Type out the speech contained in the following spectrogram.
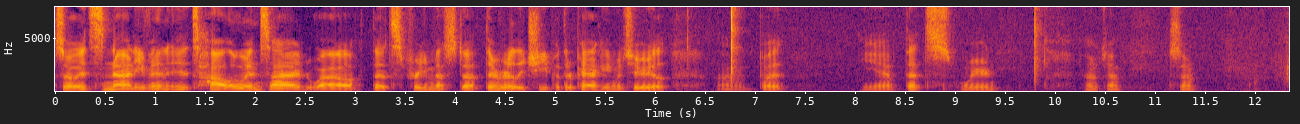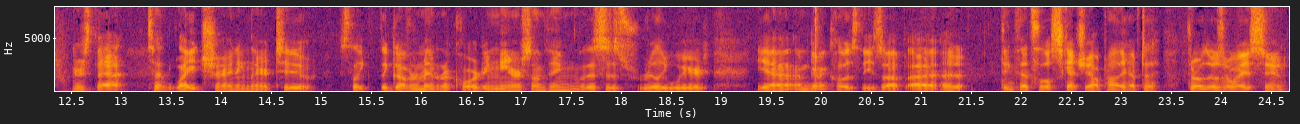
So it's not even, it's hollow inside? Wow, that's pretty messed up. They're really cheap with their packing material. Um, but, yeah, that's weird. Okay, so, here's that. It's a light shining there, too. It's like the government recording me or something. This is really weird. yeah, I'm gonna close these up. Uh, I think that's a little sketchy. I'll probably have to throw those away soon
